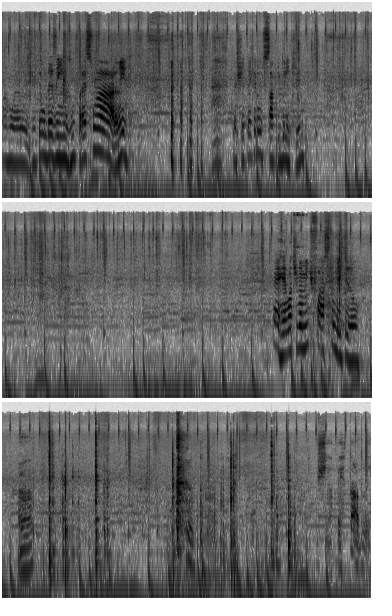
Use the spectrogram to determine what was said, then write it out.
Uma arruelazinha. Tem um desenhozinho, parece uma aranha. Eu achei até que era um saco de brinquedo. É relativamente fácil também, Pedrão. Aham. Puxa, é apertado, velho.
